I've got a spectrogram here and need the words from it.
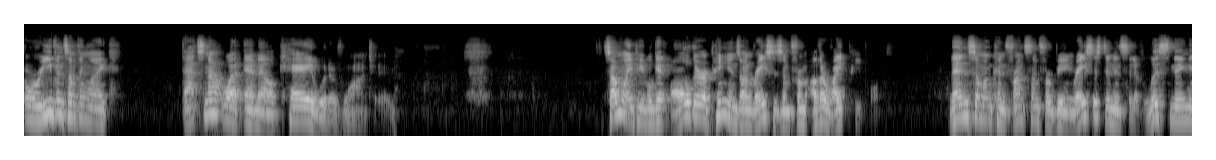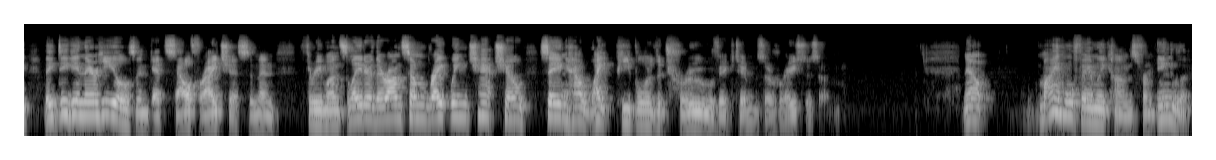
Or even something like, that's not what MLK would have wanted. Some white people get all their opinions on racism from other white people. Then someone confronts them for being racist, and instead of listening, they dig in their heels and get self-righteous. And then three months later, they're on some right-wing chat show saying how white people are the true victims of racism. Now, my whole family comes from England,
